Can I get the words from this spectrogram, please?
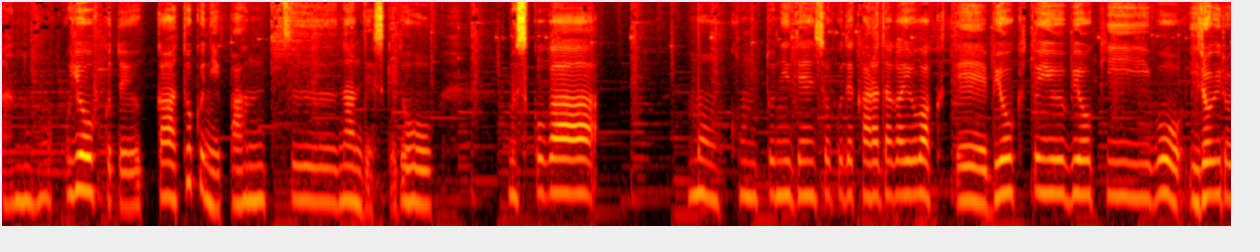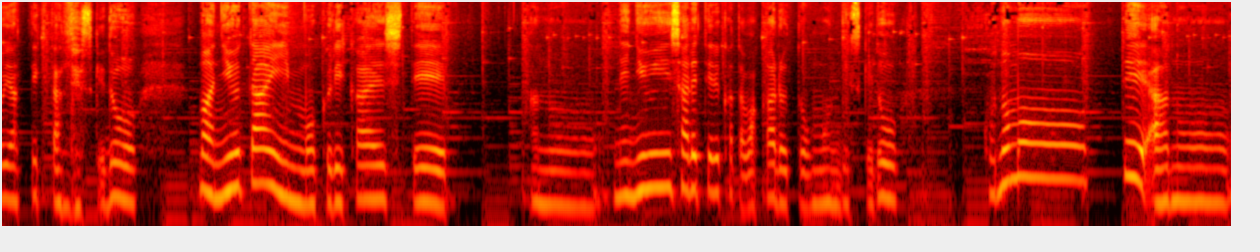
あのお洋服というか特にパンツなんですけど息子がもう本当に喘息で体が弱くて病気という病気をいろいろやってきたんですけどまあ入退院も繰り返してあの、ね、入院されてる方わかると思うんですけど子供ってあの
